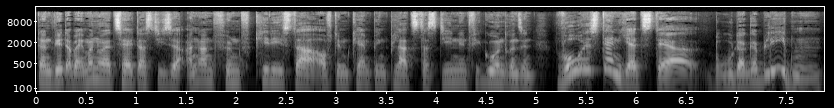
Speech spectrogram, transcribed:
dann wird aber immer nur erzählt, dass diese anderen fünf Kiddies da auf dem Campingplatz, dass die in den Figuren drin sind. Wo ist denn jetzt der Bruder geblieben,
